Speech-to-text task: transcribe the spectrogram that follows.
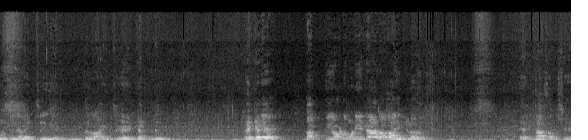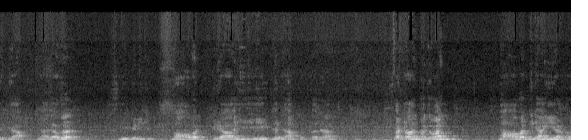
മുന്നിൽ വെച്ച് എന്ത് വായിച്ചു കഴിഞ്ഞാലും എങ്ങനെ ഭക്തിയോട് കൂടിയിട്ടാണോ വായിക്കുന്നത് എന്താ സംശയമില്ല. ഞാനത് സ്വീകരിക്കും. ഭാവഗ്രാഹി ജനാർദ്ദന. ഭഗവാൻ ഭാവഗ്രാഹിയാണ്.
